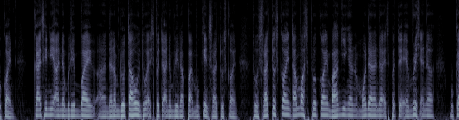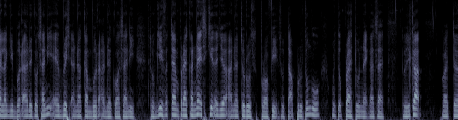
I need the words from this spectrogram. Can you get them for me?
coin. Kat sini anda boleh buy uh, dalam 2 tahun tu expected anda boleh dapat mungkin 100 coin. Tu 100 coin tambah 10 coin bahagi dengan modal anda expected average anda bukan lagi berada kawasan ni, average anda akan berada kawasan ni. So give a time price naik sikit aja anda terus profit. So tak perlu tunggu untuk price tu naik ke atas. Tu cakap kata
